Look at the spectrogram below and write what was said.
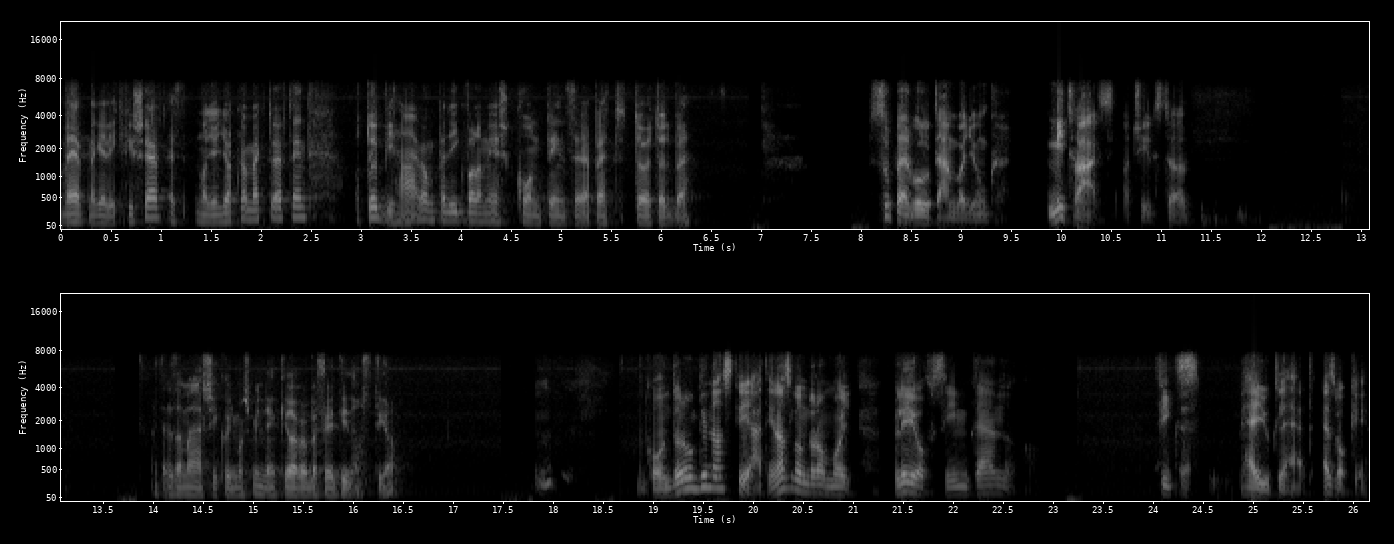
vert meg Erik Fischer, ez nagyon gyakran megtörtént, a többi három pedig valamelyes kontén szerepet töltött be. Super Bowl után vagyunk. Mit vársz a Chiefs-től? Hát ez a másik, hogy most mindenki arról beszél, dinasztia. Gondolunk dinasztiát? Én azt gondolom, hogy playoff szinten fix helyük lehet. Ez oké.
